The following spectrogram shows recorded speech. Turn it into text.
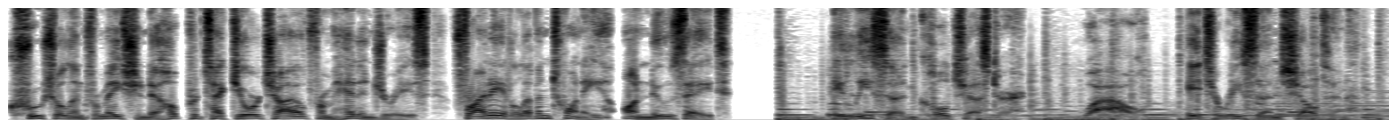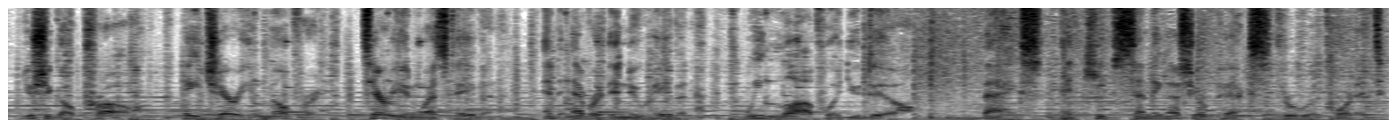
Crucial information to help protect your child from head injuries. Friday at 11:20 on News 8. Hey Lisa in Colchester. Wow. Hey Teresa and Shelton. You should go pro. Hey Jerry in Milford, Terry in West Haven, and Everett in New Haven. We love what you do. Thanks, and keep sending us your pics through Report It.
